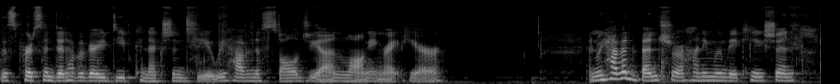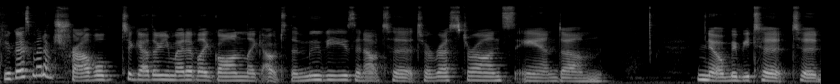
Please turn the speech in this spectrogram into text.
This person did have a very deep connection to you. We have nostalgia and longing right here and we have adventure honeymoon vacation. You guys might have traveled together. You might have like gone like out to the movies and out to, to restaurants and um you know maybe to to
